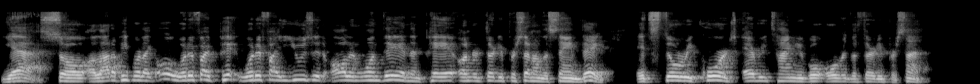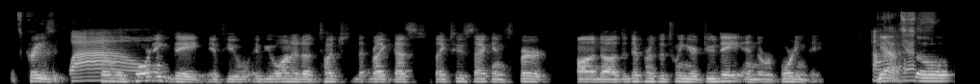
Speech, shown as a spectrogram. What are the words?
yeah so a lot of people are like oh what if i pay what if i use it all in one day and then pay it under 30% on the same day it still records every time you go over the 30% it's crazy wow. the reporting date if you if you wanted to touch that like that's like two seconds for on uh, the difference between your due date and the reporting date Ah, yeah. yes. So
